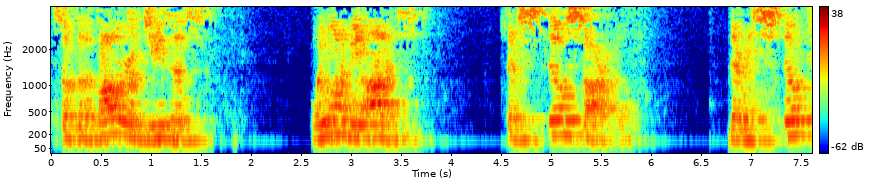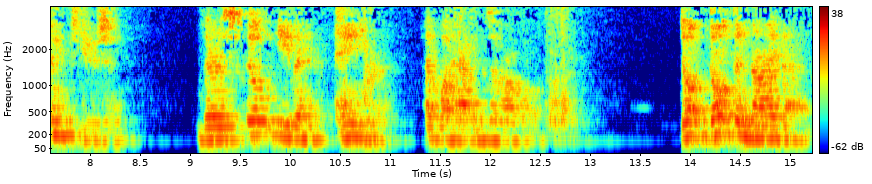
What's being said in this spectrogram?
So for the follower of Jesus, we want to be honest. There's still sorrow. There is still confusion. There is still even anger at what happens in our world. Don't, don't deny that.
